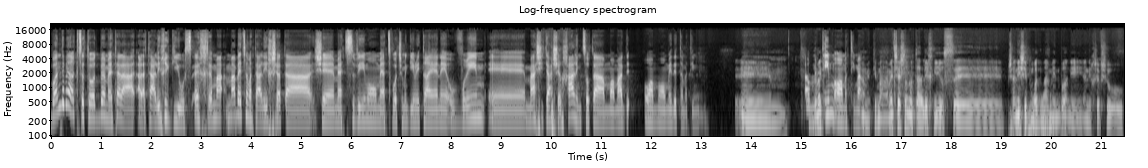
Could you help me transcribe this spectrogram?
בוא נדבר קצת עוד באמת על, ה, על התהליך הגיוס, איך, מה, מה בעצם התהליך שאתה, שמעצבים או מעצבות שמגיעים להתראיין אה, עוברים, אה, מה השיטה שלך למצוא את המועמד או המועמדת המתאימים? אמ, המתאים או המתאימה? המתאימה, האמת שיש לנו תהליך גיוס אה, שאני אישית מאוד מאמין בו, אני, אני חושב שהוא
